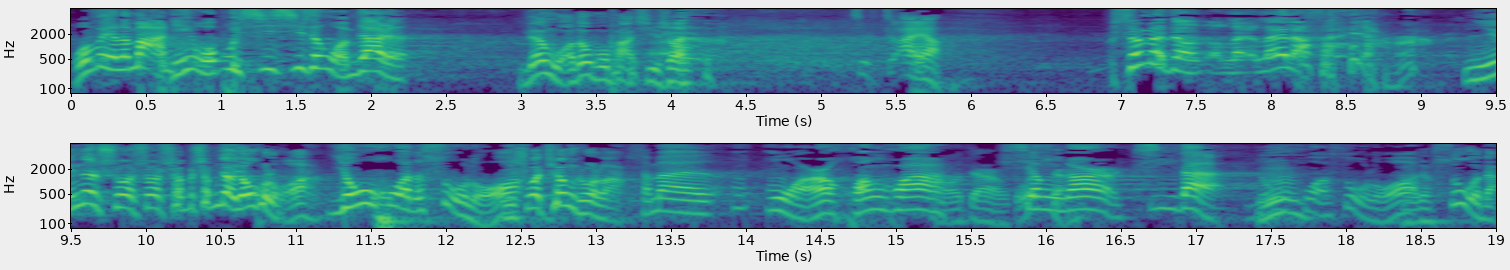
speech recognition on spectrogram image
我为了骂你，我不牺牺牲我们家人。连我都不怕牺牲。这这，哎呀，什么叫来来俩三眼儿？你那说说什么什么叫油葫芦啊？油货的素卤，你说清楚了。什么木耳、黄花好家伙、香干、鸡蛋、油货素啊，卤。就素的，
